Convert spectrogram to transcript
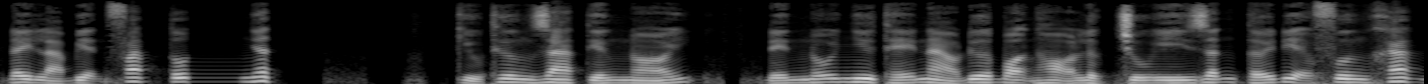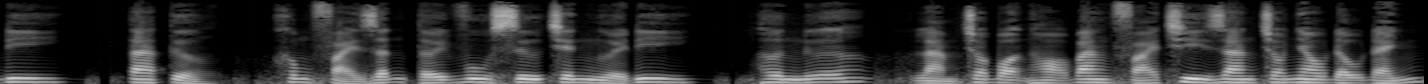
đây là biện pháp tốt nhất. Cửu thương ra tiếng nói, đến nỗi như thế nào đưa bọn họ lực chú ý dẫn tới địa phương khác đi, ta tưởng, không phải dẫn tới vu sư trên người đi, hơn nữa, làm cho bọn họ bang phái chi gian cho nhau đấu đánh,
